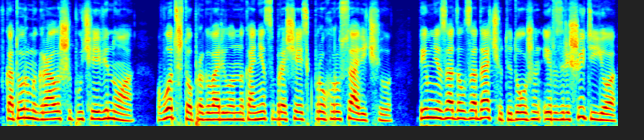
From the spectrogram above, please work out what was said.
в котором играло шипучее вино. «Вот что», — проговорил он наконец, обращаясь к Прохору Савичу. «Ты мне задал задачу, ты должен и разрешить ее.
